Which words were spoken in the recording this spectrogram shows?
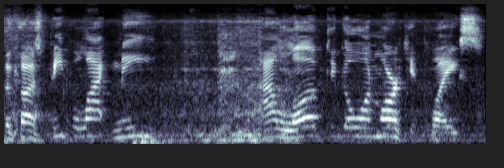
because people like me, I love to go on Marketplace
